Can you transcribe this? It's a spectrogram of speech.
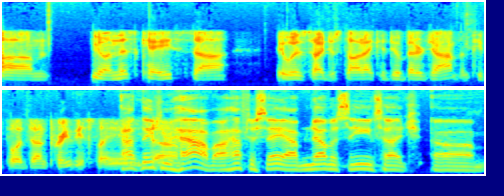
um, you know, in this case, uh, it was I just thought I could do a better job than people had done previously. I And, think you uh, have. I have to say, I've never seen such um,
